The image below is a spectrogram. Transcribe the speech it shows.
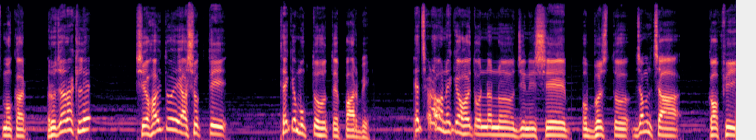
স্মোকার রোজা রাখলে সে হয়তো এই আসক্তি থেকে মুক্ত হতে পারবে। এছাড়া অনেকে হয়তো অন্যান্য জিনিসে অভ্যস্ত, যেমন চা, কফি,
